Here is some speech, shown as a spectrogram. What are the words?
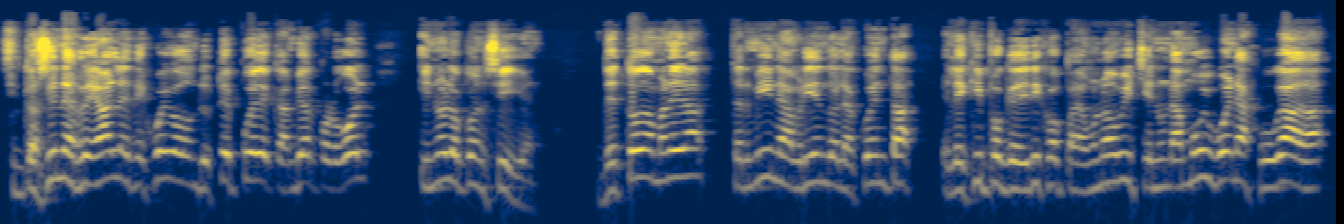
situaciones reales de juego donde usted puede cambiar por gol y no lo consiguen. De toda manera, termina abriendo la cuenta el equipo que dirijo Paunovic en una muy buena jugada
